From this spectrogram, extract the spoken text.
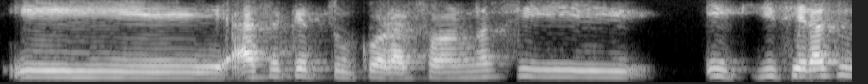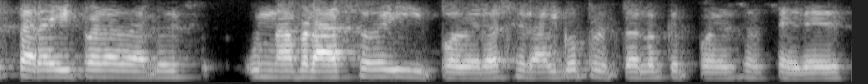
y hace que tu corazón así y quisieras estar ahí para darles un abrazo y poder hacer algo, pero todo lo que puedes hacer es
